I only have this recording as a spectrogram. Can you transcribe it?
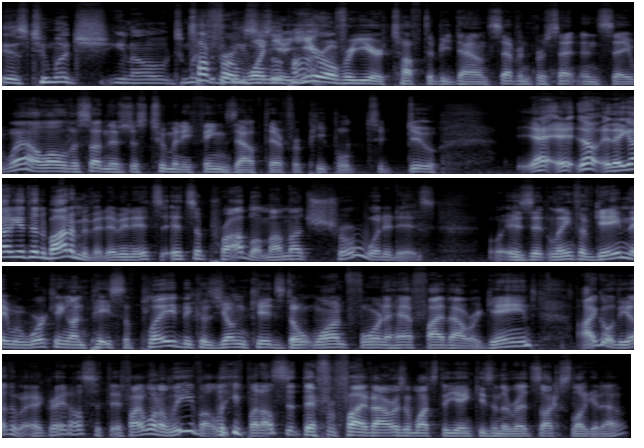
is too much, you know, too much. tough of for one year, year over year, tough to be down seven percent and say, well, all of a sudden there's just too many things out there for people to do. Yeah, it, no, they got to get to the bottom of it. I mean, it's it's a problem. I'm not sure what it is. Is it length of game? They were working on pace of play because young kids don't want four and a half, five hour games. I go the other way. Great, I'll sit there. If I want to leave, I'll leave, but I'll sit there for five hours and watch the Yankees and the Red Sox slug it out.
